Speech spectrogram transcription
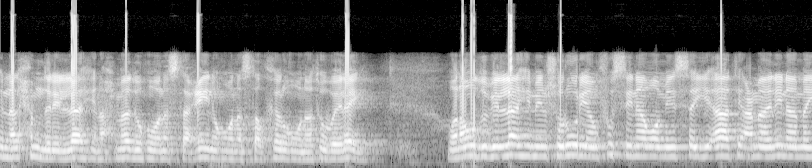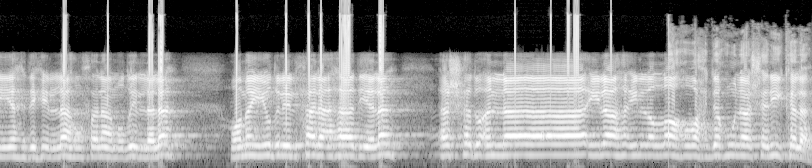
إن الحمد لله نحمده ونستعينه ونستغفره ونتوب إليه ونعوذ بالله من شرور أنفسنا ومن سيئات أعمالنا من يهده الله فلا مضل له ومن يضلل فلا هادي له أشهد أن لا إله إلا الله وحده لا شريك له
